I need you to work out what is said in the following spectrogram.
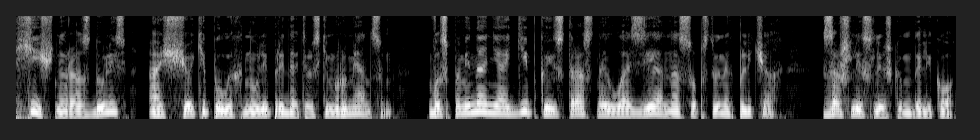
хищно раздулись, а щеки полыхнули предательским румянцем. Воспоминания о гибкой и страстной лозе на собственных плечах — зашли слишком далеко,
